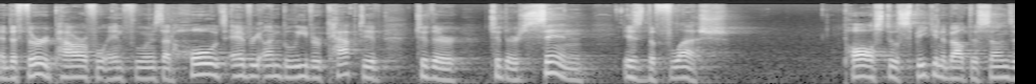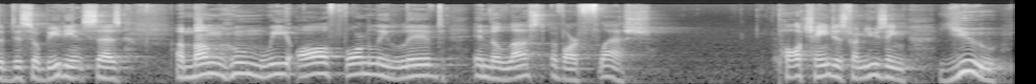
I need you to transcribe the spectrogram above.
And the third powerful influence that holds every unbeliever captive to their, to their sin is the flesh. Paul, still speaking about the sons of disobedience, says, among whom we all formerly lived in the lust of our flesh. Paul changes from using you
